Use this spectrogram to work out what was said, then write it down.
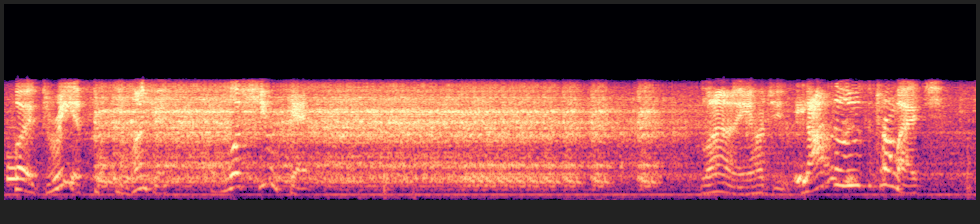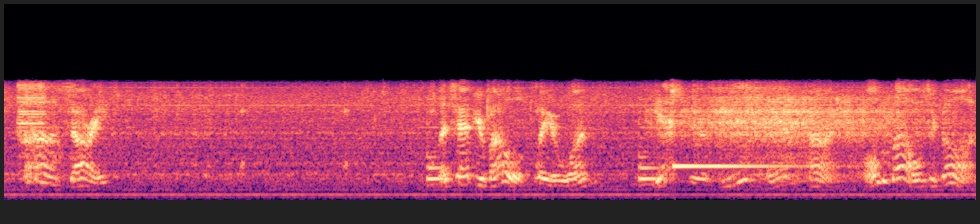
Player three is fifteen hundred. What she would get? Land on eight hundred. Not to lose the turn wedge. Uh, sorry. Let's have your vowel, player one. Yes, there is and time. All the vowels are gone.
